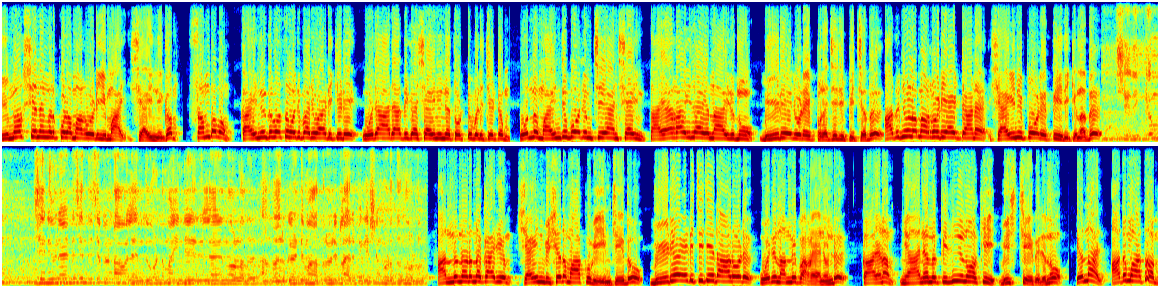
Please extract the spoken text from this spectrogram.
വിമർശനങ്ങൾക്കുള്ള മറുപടിയുമായി ഷൈനികം. സംഭവം കഴിഞ്ഞ ദിവസം ഒരു പരിപാടിക്കിടെ ഒരു ആരാധിക തൊട്ടു വിളിച്ചിട്ടും ഒന്ന് മൈൻഡ് പോലും ചെയ്യാൻ ഷൈൻ തയ്യാറായില്ല എന്നായിരുന്നു വീഡിയോയിലൂടെ പ്രചരിപ്പിച്ചത്. അതിനുള്ള മറുപടിയായിട്ടാണ് ഷൈൻ ഇപ്പോൾ എത്തിയിരിക്കുന്നത്. ശരിക്കും ജെന്യൂനായിട്ട് ചിന്തിച്ചിട്ടുണ്ടാവില്ല. എന്തുകൊണ്ട് മൈൻഡ് ചെയ്തില്ല എന്നുള്ളത്. അവർക്ക് വേണ്ടി മാത്രം ഒരു ക്ലാരിഫിക്കേഷൻ കൊടുത്തുന്നുള്ളൂ. അന്ന് നടന്ന കാര്യം ഷൈൻ വിശദമാക്കുകയും ചെയ്തു. വീഡിയോ എഡിറ്റ് ചെയ്ത ആളോട് ഒരു നന്ദി പറയാനുണ്ട്. കാരണം ഞാനൊന്ന് തിരിഞ്ഞു നോക്കി വിഷ് ചെയ്തിരുന്നു. എന്നാൽ അത് മാത്രം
